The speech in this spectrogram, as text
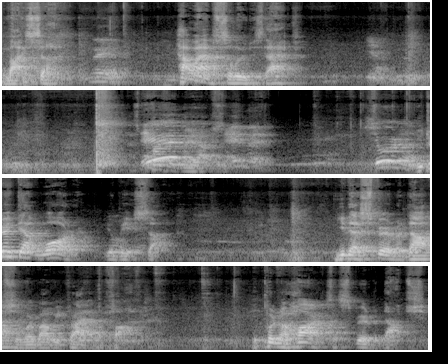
my son. Amen. How absolute is that? Yeah. That's perfectly absolute. Amen. Sure enough. You drink that water, you'll be a son. Give that spirit of adoption whereby we cry out, Father. He put in our hearts a spirit of adoption.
